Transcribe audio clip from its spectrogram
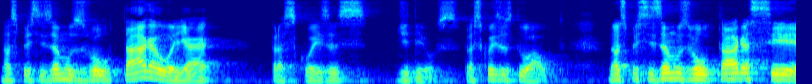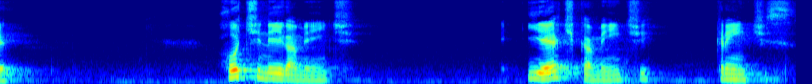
Nós precisamos voltar a olhar para as coisas de Deus, para as coisas do alto. Nós precisamos voltar a ser rotineiramente e eticamente crentes,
